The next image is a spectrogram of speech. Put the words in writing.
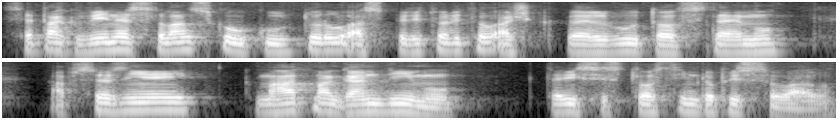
se pak vyne slovanskou kulturou a spiritualitou až k Lvu Tolstému a přes něj k Mahatma Gandhimu, který si s Tolstým dopisoval.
